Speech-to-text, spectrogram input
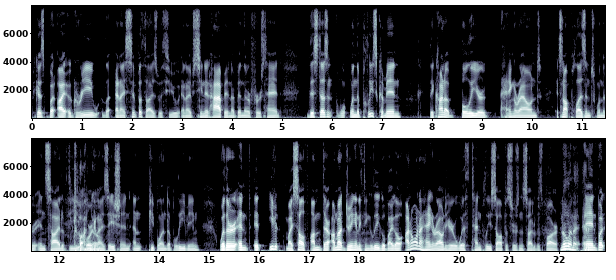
because but I agree and I sympathize with you and I've seen it happen. I've been there firsthand. This doesn't w- when the police come in, they kind of bully or hang around. It's not pleasant when they're inside of the God, no. organization and people end up leaving. Whether and it even myself, I'm there. I'm not doing anything illegal, but I go. I don't want to hang around here with ten police officers inside of this bar. no and, I, and, And but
